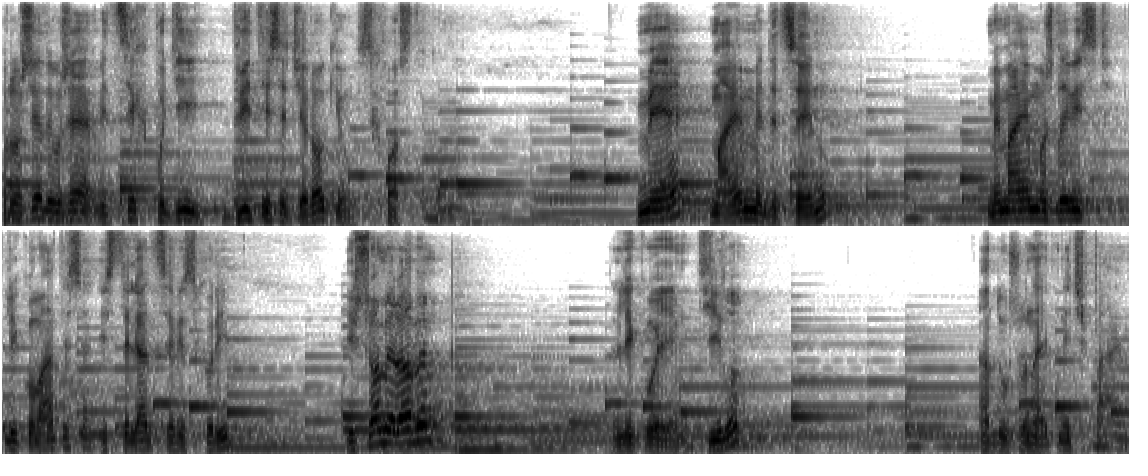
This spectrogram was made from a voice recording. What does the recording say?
прожили вже від цих подій дві тисячі років з хвостиком, Ми маємо медицину, ми маємо можливість лікуватися і зцілятися від хворіб. І що ми робимо? Лікуємо тіло, а душу навіть не чіпаємо.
